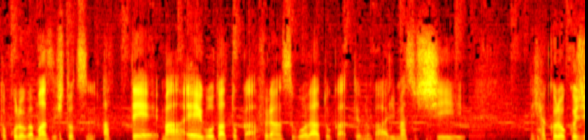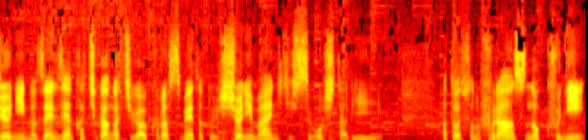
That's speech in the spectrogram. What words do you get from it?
ところがまず一つあって、まあ、英語だとかフランス語だとかっていうのがありますし160人の全然価値観が違うクラスメートと一緒に毎日過ごしたりあとはそのフランスの国、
